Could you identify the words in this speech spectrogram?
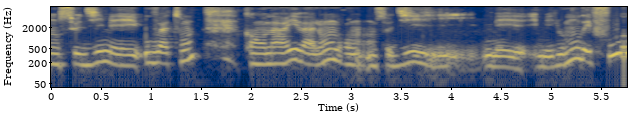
on se dit mais où va-t-on? Quand on arrive à Londres, on, se dit mais mais le monde est fou,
